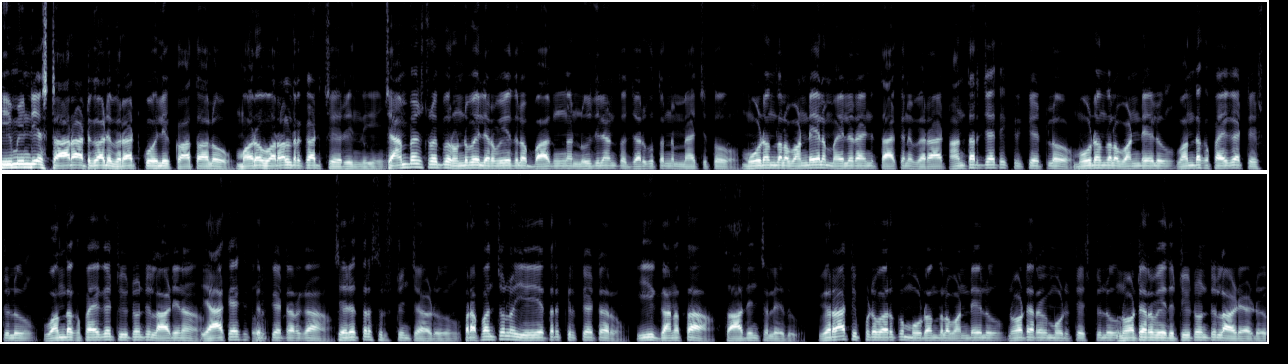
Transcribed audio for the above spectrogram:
టీమిండియా స్టార్ ఆటగాడు విరాట్ కోహ్లీ ఖాతాలో మరో వరల్డ్ రికార్డ్ చేరింది. ఛాంపియన్స్ ట్రోఫీ రెండు వేల ఇరవై ఐదులో భాగంగా న్యూజిలాండ్తో జరుగుతున్న మ్యాచ్తో మూడు వందల వన్డేల మైలురాయిని తాకిన విరాట్ అంతర్జాతీయ క్రికెట్లో మూడు వందల వన్డేలు వందకు పైగా టెస్టులు వందకు పైగా టీ ట్వంటీలు ఆడిన ఏకైక క్రికెటర్గా చరిత్ర సృష్టించాడు. ప్రపంచంలో ఏ ఇతర క్రికెటర్ ఈ ఘనత సాధించలేదు. విరాట్ ఇప్పటి వరకు మూడు వందల వన్డేలు నూట ఇరవై మూడు టెస్టులు నూట ఇరవై ఐదు టీ ట్వంటీలు ఆడాడు.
